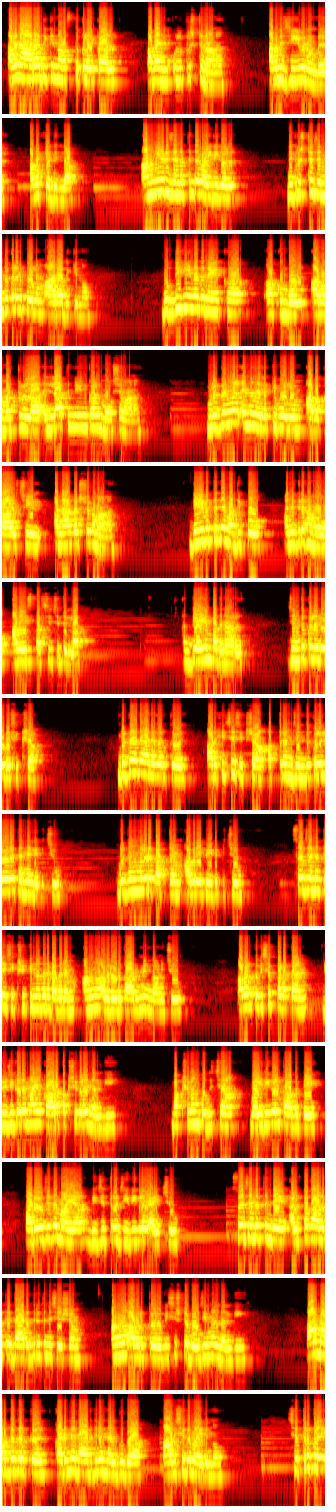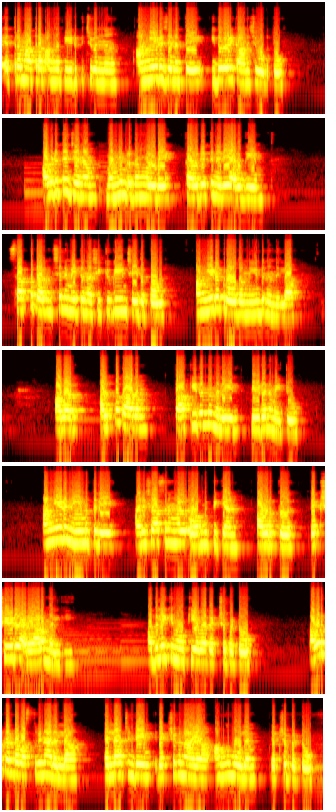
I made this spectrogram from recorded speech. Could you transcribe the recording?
അവൻ ആരാധിക്കുന്ന വസ്തുക്കളേക്കാൾ അവൻ ഉത്കൃഷ്ടനാണ്. അവന് ജീവനുണ്ട് അവയ്ക്കതില്ല. അങ്ങയുടെ ജനത്തിന്റെ വൈരികൾ നികൃഷ്ട ജന്തുക്കളെ പോലും ആരാധിക്കുന്നു. ബുദ്ധിഹീനതനേക്ക് ആക്കുമ്പോൾ അവ മറ്റുള്ള എല്ലാത്തിനേക്കാൾ മോശമാണ്. മൃഗങ്ങൾ എന്ന നിലയ്ക്ക് പോലും അവ കാഴ്ചയിൽ അനാകർഷകമാണ്. ദൈവത്തിന്റെ മതിപ്പോ അനുഗ്രഹമോ അവയെ സ്പർശിച്ചിട്ടില്ല. അധ്യായം പതിനാറ്. ജന്തുക്കളിലൂടെ ശിക്ഷ. മൃഗാധാരകർക്ക് അർഹിച്ച ശിക്ഷ അത്തരം ജന്തുക്കളിലൂടെ തന്നെ ലഭിച്ചു. മൃഗങ്ങളുടെ പറ്റം അവരെ പീഡിപ്പിച്ചു. സ്വജനത്തെ ശിക്ഷിക്കുന്നതിന് പകരം അങ്ങ് അവരോട് കാരുണ്യം കാണിച്ചു. അവർക്ക് വിശപ്പടക്കാൻ രുചികരമായ കാടപക്ഷികളെ നൽകി. ഭക്ഷണം കൊതിച്ച വൈരികൾക്കാകട്ടെ അരോചകമായ വിചിത്ര ജീവികളെ അയച്ചു. സ്വജനത്തിന്റെ അല്പകാലത്തെ ദാരിദ്ര്യത്തിന് ശേഷം അങ്ങ് അവർക്ക് വിശിഷ്ട ഭോജ്യങ്ങൾ നൽകി. ആ മർദ്ദകർക്ക് കഠിന ദാരിദ്ര്യം നൽകുക ആവശ്യകമായിരുന്നു. ശത്രുക്കളെ എത്രമാത്രം അങ്ങ് പീഡിപ്പിച്ചുവെന്ന് അങ്ങയുടെ ജനത്തെ ഇതുവഴി കാണിച്ചു കൊടുത്തു അവിടുത്തെ ജനം വന്യമൃഗങ്ങളുടെ ക്രൗര്യത്തിനിരയാവുകയും സർപ്പദർശനമേറ്റ് നശിക്കുകയും ചെയ്തപ്പോൾ അങ്ങയുടെ ക്രോധം നീണ്ടു നിന്നില്ല. അവർ അല്പകാലം താക്കീതെന്ന നിലയിൽ പീഡനമേറ്റു. അങ്ങയുടെ നിയമത്തിലെ അനുശാസനങ്ങൾ ഓർമ്മിപ്പിക്കാൻ അവർക്ക് രക്ഷയുടെ അടയാളം നൽകി. അതിലേക്ക് നോക്കിയവർ രക്ഷപ്പെട്ടു. അവർ കണ്ട വസ്തുവിനാലല്ല എല്ലാറ്റിന്റെയും രക്ഷകനായ അങ്ങ് മൂലം രക്ഷപ്പെട്ടു.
